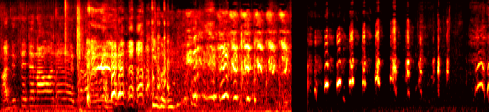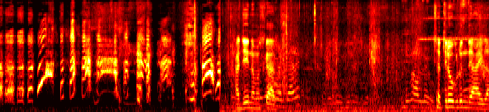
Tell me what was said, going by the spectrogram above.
आदित्यच्या नावानं अजय नमस्कार. छत्री उघडून दे आईला.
